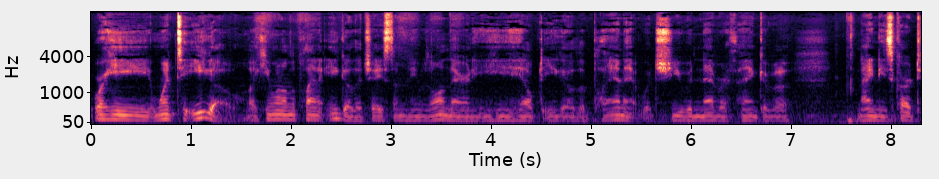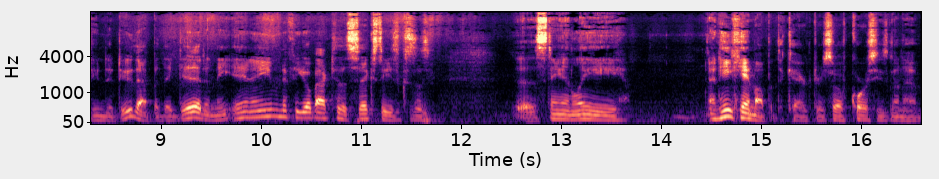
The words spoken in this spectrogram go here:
where he went to Ego. Like he went on the planet Ego that chased him, and he was on there, and he, he helped Ego the planet, which you would never think of a '90s cartoon to do that, but they did. And, he, and even if you go back to the '60s, because uh, Stan Lee, and he came up with the character, so of course he's going to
